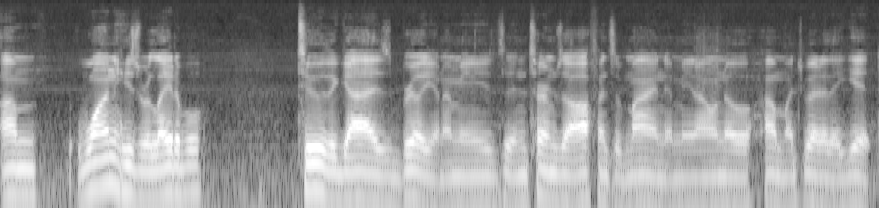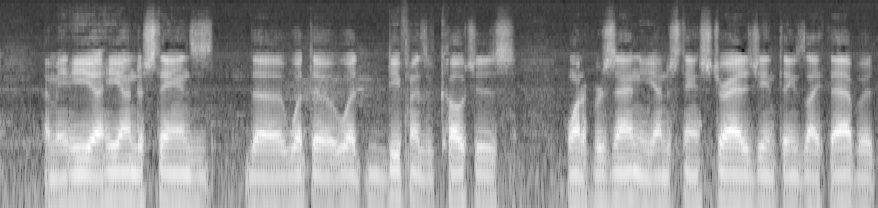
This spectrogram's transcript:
Um, one, he's relatable. Two, the guy is brilliant. I mean, in terms of offensive mind, I mean, I don't know how much better they get. I mean, he uh, he understands the what the what defensive coaches want to present. He understands strategy and things like that. But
